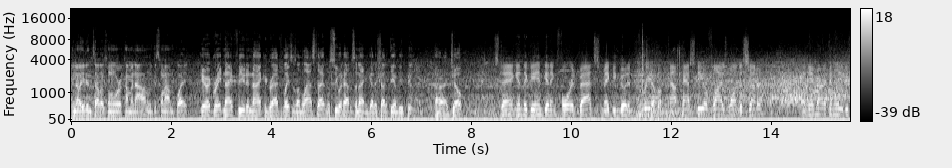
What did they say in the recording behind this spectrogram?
you know, he didn't tell us when we were coming out, and we just went out and played. Garret, great night for you tonight. Congratulations on last night. We'll see what happens tonight. You got a shot at the MVP. All right, Joe. Staying in the game, getting four at bats, making good in three of them. And now Castillo flies one to center. And the American League is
